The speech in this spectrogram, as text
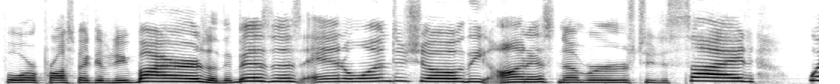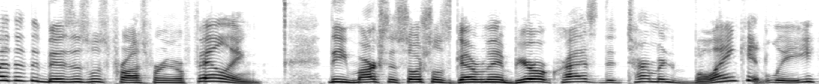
for prospective new buyers of the business, and one to show the honest numbers to decide whether the business was prospering or failing. The Marxist Socialist government bureaucrats determined blanketly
